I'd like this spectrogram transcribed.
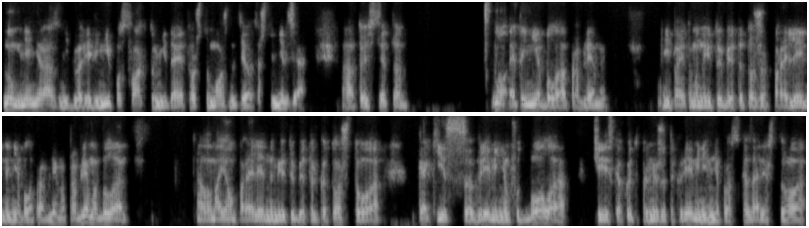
ну, мне ни разу не говорили ни постфактум, ни до этого, что можно делать, а что нельзя. А, то есть это но это не было проблемой. И поэтому на Ютубе это тоже параллельно не было проблемы. Проблема была в моем параллельном Ютубе только то, что, как и с временем футбола, через какой-то промежуток времени мне просто сказали, что а,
